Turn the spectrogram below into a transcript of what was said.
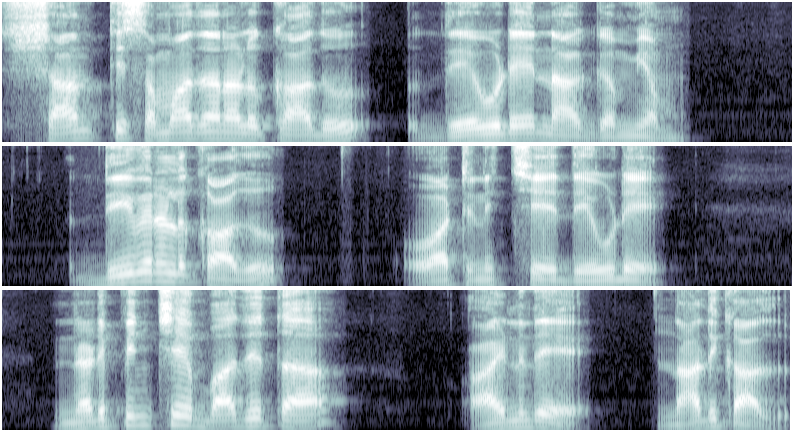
శాంతి సమాధానాలు కాదు దేవుడే నా గమ్యం. దీవెనలు కాదు వాటినిచ్చే దేవుడే. నడిపించే బాధ్యత ఆయనదే నాది కాదు.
